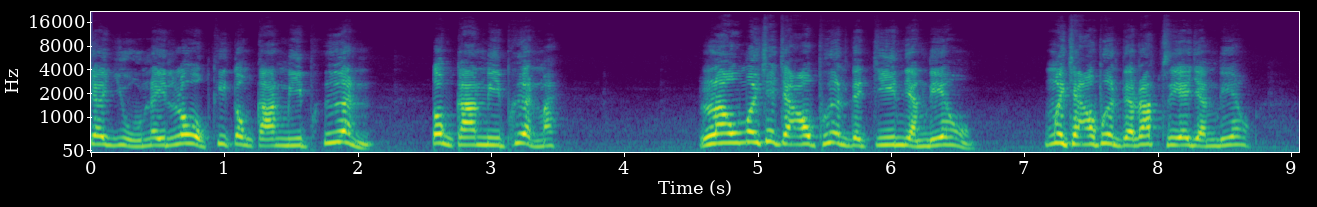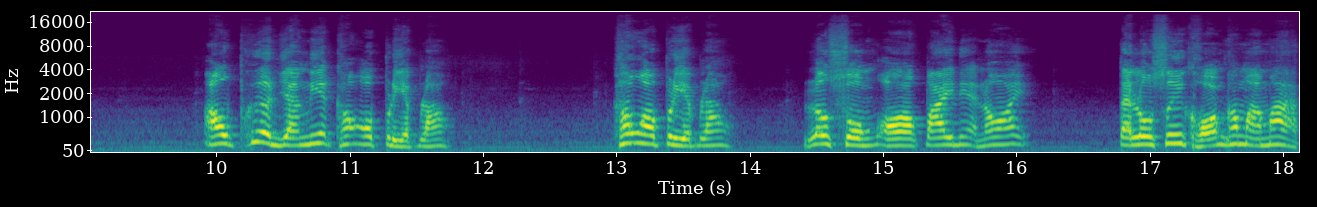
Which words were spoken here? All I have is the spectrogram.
จะอยู่ในโลกที่ต้องการมีเพื่อน ต้องการมีเพื่อนไหมเราไม่ใช่จะเอาเพื่อนแต่จีนอย่างเดียว ไม่ใช่เอาเพื่อนแต่รัสเซียอย่างเดียว เอาเพื่อนอย่างเนี้ยเขาเอาเปรียบเราเขาเอาเปรียบเรา เราส่งออกไปเนี่ยน้อย แต่เราซื้อของเข้ามามาก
